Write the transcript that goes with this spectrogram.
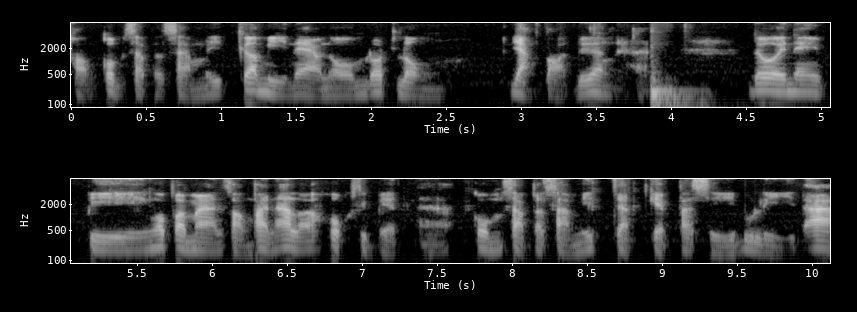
ของกรมสรรพสามิตก็มีแนวโน้มลดลงอย่างต่อเนื่องนะฮะโดยในปีงบประมาณ 2561 นะฮะกรมสรรพสามิตจัดเก็บภาษีบุหรี่ได้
